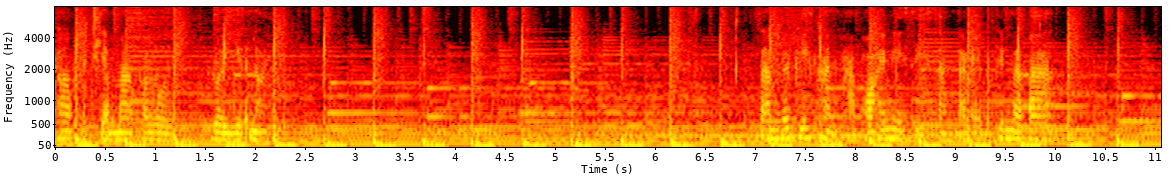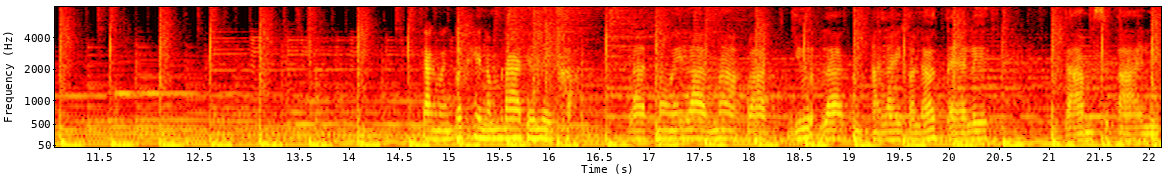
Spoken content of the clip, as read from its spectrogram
ชอบกระเทียมมากก็โรยโรยเยอะหน่อยตามด้วยพริกหั่นค่ะพอให้มีสีสันอะไรขึ้นมาบ้าง จากนั้นก็เทน้ำราดได้เลยค่ะ ราดน้อยราดมากราดเยอะราดอะไรก็แล้วแต่เลย ตามสไตล์เลย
